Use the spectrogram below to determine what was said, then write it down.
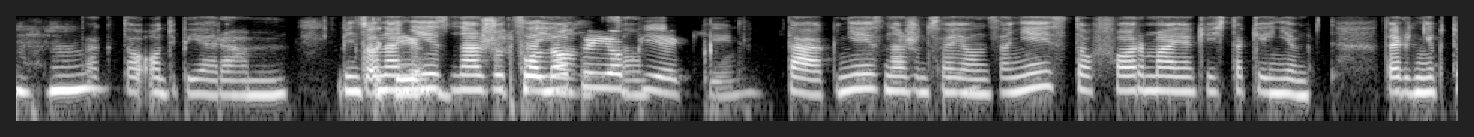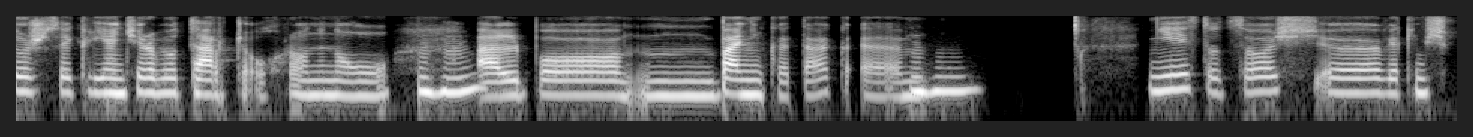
Mhm. tak to odbieram. Więc ona Takiej nie jest narzucająca. Wspólnoty i opieki. Tak, nie jest narzucająca. Nie jest to forma jakiejś takiej, nie wiem, tak niektórzy sobie klienci robią tarczę ochronną Mhm. albo mm, bańkę, tak? Mhm. nie jest to coś e, w jakimś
